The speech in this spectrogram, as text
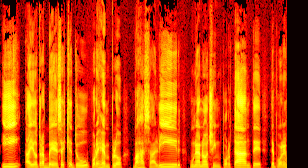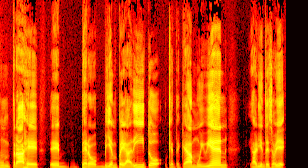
Y hay otras veces que tú, por ejemplo, vas a salir una noche importante, te pones un traje, eh, pero bien pegadito, que te queda muy bien. Y alguien te dice, oye,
